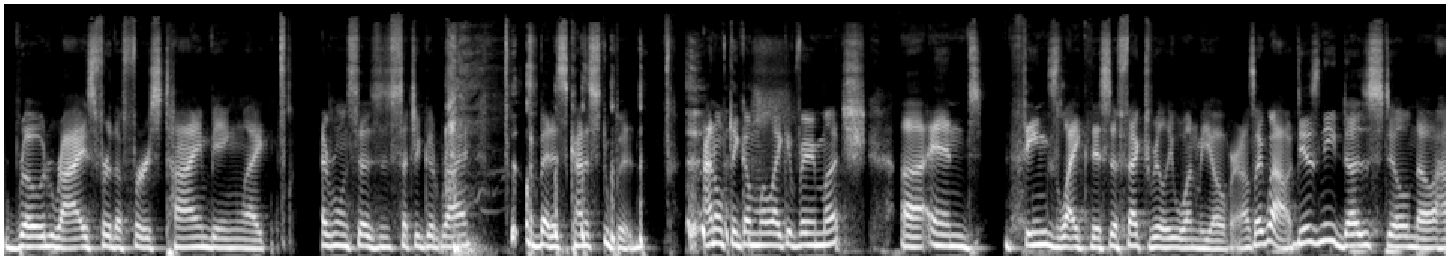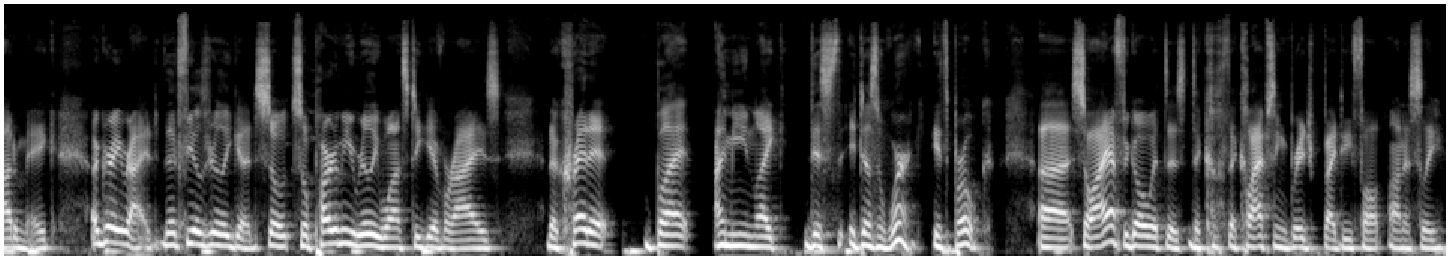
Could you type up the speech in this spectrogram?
rode Rise for the first time, being like, everyone says this is such a good ride. I bet it's kind of stupid. I don't think I'm gonna like it very much. Uh, and things like this effect really won me over. And I was like, wow, Disney does still know how to make a great ride that feels really good. So so part of me really wants to give Rise the credit, but I mean, like this, it doesn't work. It's broke. Uh, so I have to go with this, the the collapsing bridge by default. Honestly,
